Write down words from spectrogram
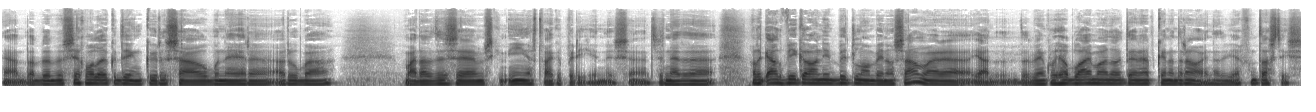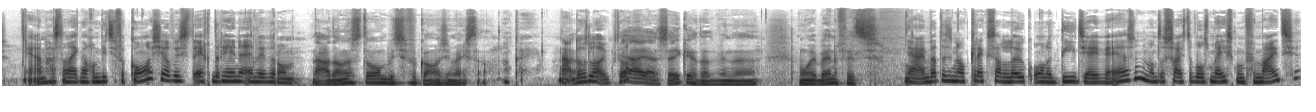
Ja, dat, dat is echt wel leuke dingen. Curaçao, Bonaire, Aruba. Maar dat is eh, misschien één of twee keer per jaar. Dus eh, het is net eh, dat ik elke week al in het buitenland ben of zo. Maar eh, ja, daar ben ik wel heel blij mee dat ik daar heb kunnen draaien. Dat is echt fantastisch. Ja, en had dan eigenlijk nog een beetje vakantie of is het echt erheen en weer waarom? Nou, dan is het wel een beetje vakantie meestal. Oké. Nou, dat is leuk toch? Ja, ja, zeker. Dat zijn eh, mooie benefits. Ja, en wat is nou extra leuk onder DJ wezen? Want dan zei je volgens meestal vermijd je.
